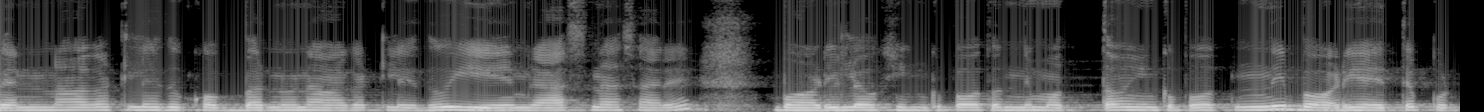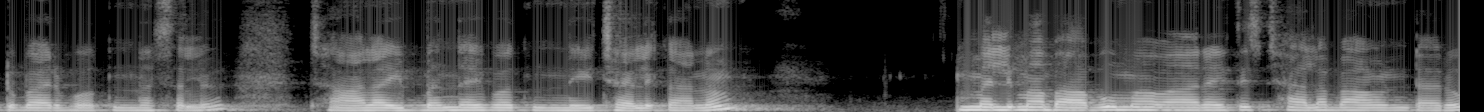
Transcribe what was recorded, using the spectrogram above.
వెన్న ఆగట్లేదు కొబ్బరి నూనె ఆగట్లేదు ఏం రాసినా సరే బాడీలోకి ఇంకిపోతుంది మొత్తం ఇంకిపోతుంది బాడీ అయితే పుట్టుబారిపోతుంది అసలు. చాలా ఇబ్బంది అయిపోతుంది చలికాలం. మళ్ళీ మా బాబు మా వారైతే చాలా బాగుంటారు.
